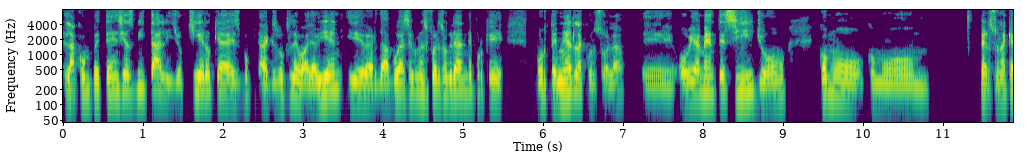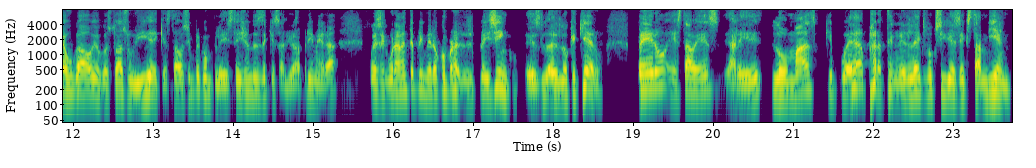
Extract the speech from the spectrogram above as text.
la competencia es vital y yo quiero que a Xbox, a Xbox le vaya bien y de verdad voy a hacer un esfuerzo grande porque por tener la consola, eh, obviamente sí, yo como, como persona que ha jugado videojuegos toda su vida y que ha estado siempre con PlayStation desde que salió la primera, pues seguramente primero compraré el Play 5, es, lo- es lo que quiero. Pero esta vez haré lo más que pueda para tener el Xbox Series X también,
